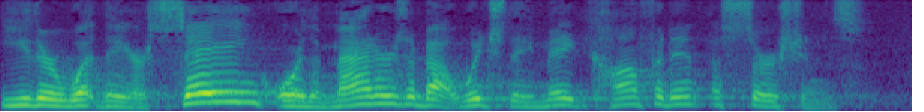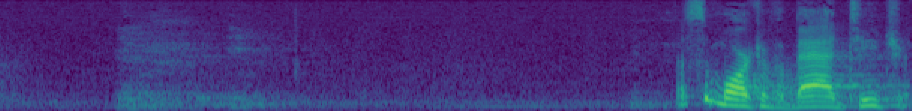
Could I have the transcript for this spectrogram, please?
either what they are saying or the matters about which they make confident assertions. That's the mark of a bad teacher.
